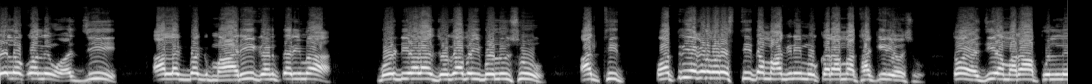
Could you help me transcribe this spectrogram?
એ લોકોને હજી આ લગભગ મારી ગણતરીમાં બોરડીવાળા જોગાભાઈ બોલું છું. આજથી પોત્રીસ આગળ વર્ષથી તો માગણી મુકરામાં થાકી રહ્યો છું. તો હજી અમારા પુલને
